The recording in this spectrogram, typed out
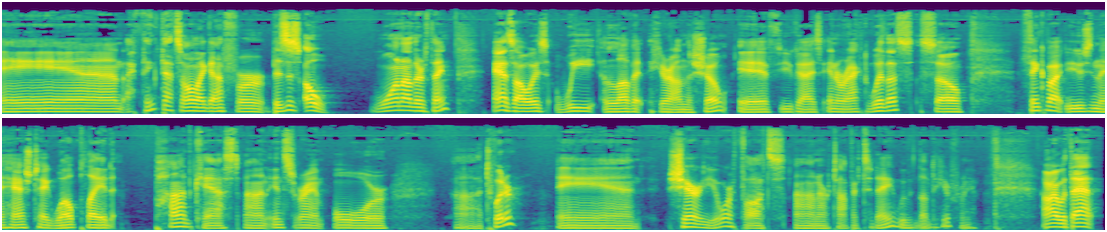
And I think that's all I got for business. Oh, one other thing. As always, we love it here on the show if you guys interact with us. So think about using the hashtag well played podcast on Instagram or uh, Twitter and share your thoughts on our topic today. We would love to hear from you. All right, with that,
